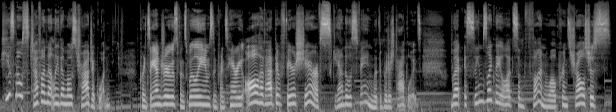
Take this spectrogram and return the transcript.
he is most definitely the most tragic one. Prince Andrews, Prince Williams, and Prince Harry all have had their fair share of scandalous fame with the British tabloids. But it seems like they all had some fun while Prince Charles just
